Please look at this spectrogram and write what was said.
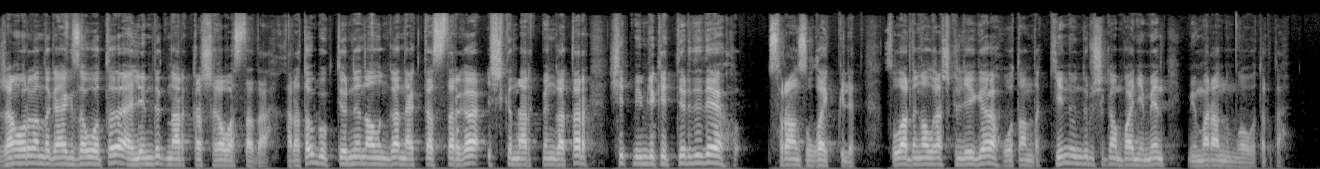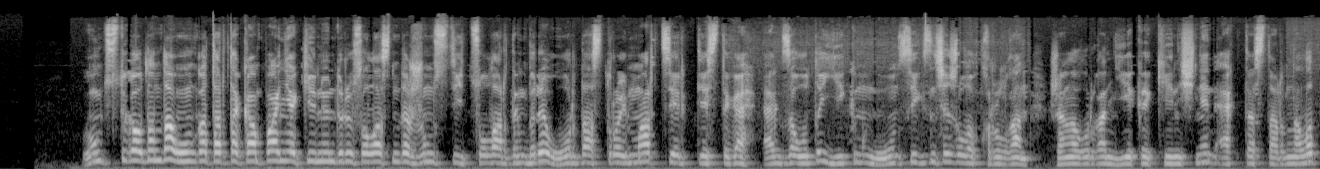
Жаңақорғандық әк зауыты әлемдік нарыққа шыға бастады. Қаратау бөктерінен алынған әктастарға ішкі нарықпен қатар шет мемлекеттерде де сұраныс ұлғайып келеді. Солардың алғашқы легі отандық кен өндіруші компаниямен меморандумға отырды. Оңтүстік ауданда онға тарта компания кен өндіру саласында жұмыс істейді. Солардың бірі Ордастрой Март серіктестігі. Әк зауыты 2018 жылы құрылған. Жаңақорған екі кенішінен әктастарын алып,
